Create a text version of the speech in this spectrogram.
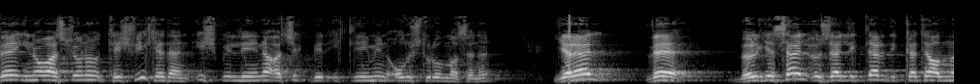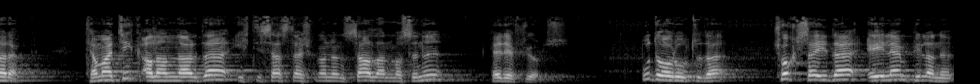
ve inovasyonu teşvik eden işbirliğine açık bir iklimin oluşturulmasını, yerel ve bölgesel özellikler dikkate alınarak tematik alanlarda ihtisaslaşmanın sağlanmasını hedefliyoruz. Bu doğrultuda çok sayıda eylem planı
